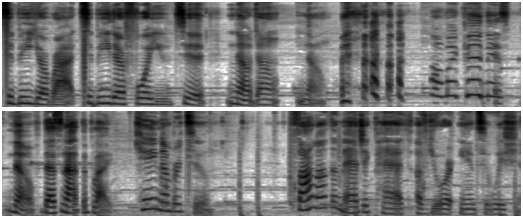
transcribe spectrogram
to be your rock, to be there for you, to. No, don't. No. oh my goodness. No, that's not the play. Key number two follow the magic path of your intuition.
